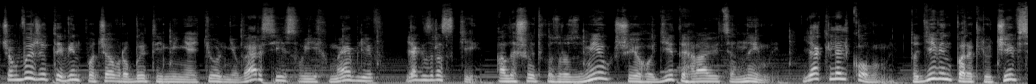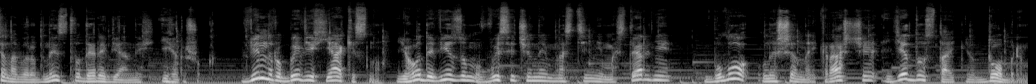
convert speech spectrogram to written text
Щоб вижити, він почав робити мініатюрні версії своїх меблів як зразки, але швидко зрозумів, що його діти граються ними, як ляльковими. Тоді він переключився на виробництво дерев'яних іграшок. Він робив їх якісно, його девізом, висіченим на стіні майстерні, було лише найкраще є достатньо добрим.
